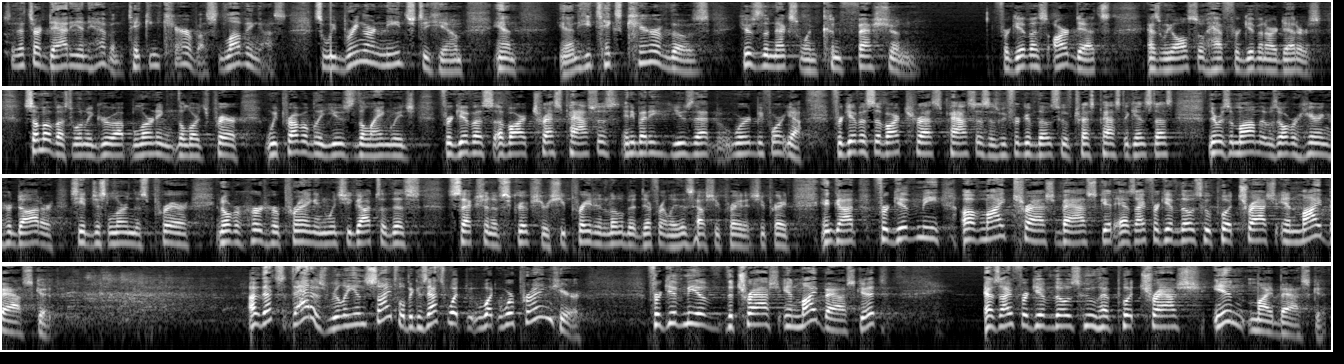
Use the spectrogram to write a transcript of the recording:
So that's our daddy in heaven, taking care of us, loving us. So we bring our needs to him, and, and he takes care of those. Here's the next one confession. Forgive us our debts as we also have forgiven our debtors. Some of us, when we grew up learning the Lord's Prayer, we probably used the language, forgive us of our trespasses. Anybody use that word before? Yeah. Forgive us of our trespasses as we forgive those who have trespassed against us. There was a mom that was overhearing her daughter. She had just learned this prayer and overheard her praying. And when she got to this section of Scripture, she prayed it a little bit differently. This is how she prayed it. She prayed, And God, forgive me of my trash basket as I forgive those who put trash in my basket. Uh, that's, that is really insightful because that's what, what we're praying here. Forgive me of the trash in my basket as I forgive those who have put trash in my basket.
